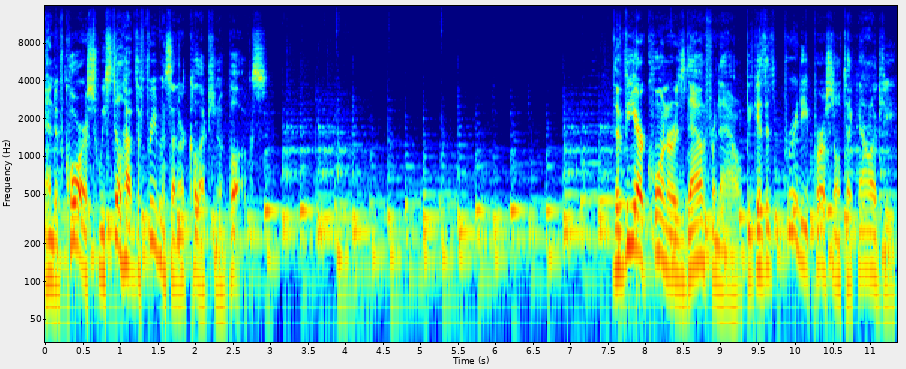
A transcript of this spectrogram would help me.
And of course, we still have the Freedman Center collection of books. The VR Corner is down for now because it's pretty personal technology,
